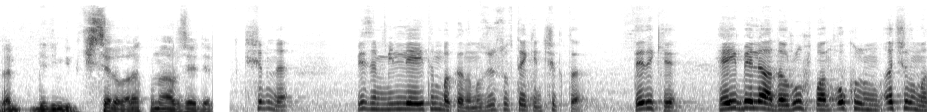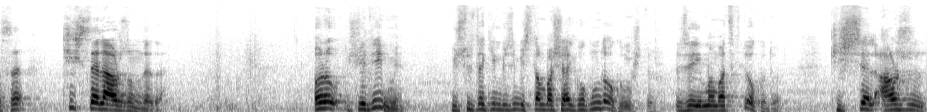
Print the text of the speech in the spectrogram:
ve dediğim gibi kişisel olarak bunu arzu ederim. Şimdi bizim Milli Eğitim Bakanımız Yusuf Tekin çıktı. Dedi ki Heybeliada Ruhban Okulu'nun açılması kişisel arzum dedi. Ona bir şey diyeyim mi? Yusuf Tekin bizim İstanbul Aşağı İlkokulu'nda okumuştur. Rize İmam Hatip'te okudu. Kişisel arzu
